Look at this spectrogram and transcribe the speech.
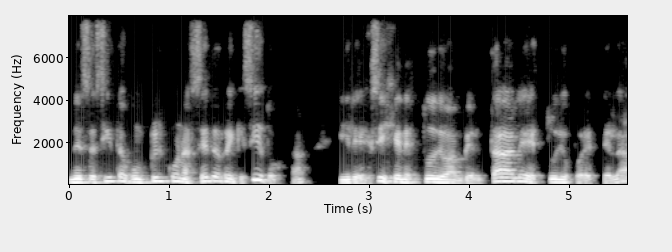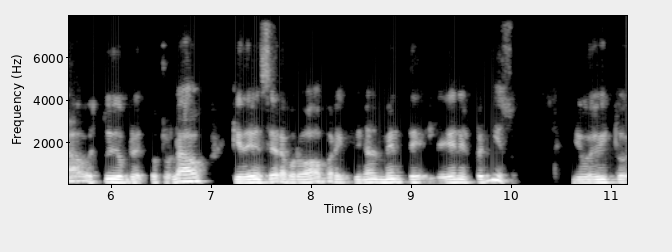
necesita cumplir con una serie de requisitos. ¿ah? y le exigen estudios ambientales, estudios por este lado, estudios por este otro lado, que deben ser aprobados para que finalmente le den el permiso. Yo he visto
